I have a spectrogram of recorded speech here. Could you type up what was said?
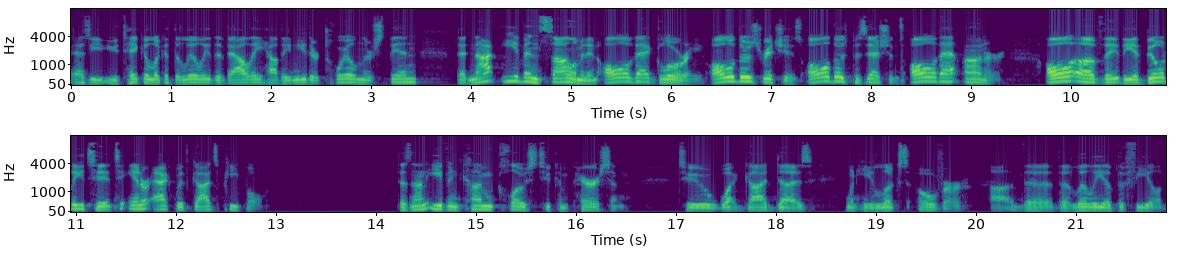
as you, you take a look at the lily of the valley, how they neither toil nor spin, that not even Solomon in all of that glory, all of those riches, all of those possessions, all of that honor, all of the, the ability to, to interact with God's people, does not even come close to comparison to what God does when he looks over uh, the, the lily of the field.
